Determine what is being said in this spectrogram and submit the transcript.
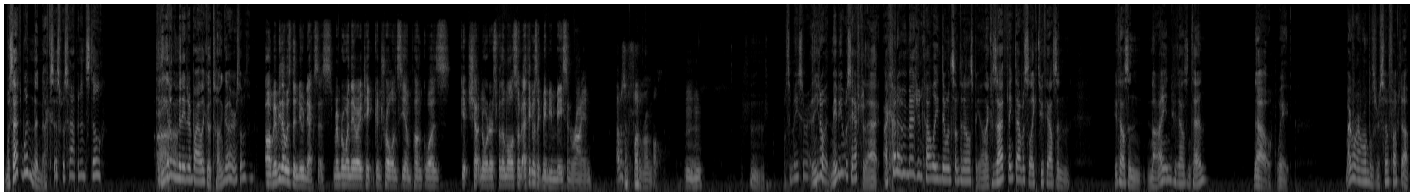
Was that when the Nexus was happening still? Did he get Uh, eliminated by like Otunga or something? Oh, maybe that was the new Nexus. Remember when they were taking control and CM Punk was get shouting orders for them all? So I think it was like maybe Mason Ryan. That was a fun rumble. Mm-hmm. Hmm. Was it Mason? You know, maybe it was after that. I kind of imagine Khali doing something else beyond that because I think that was like 2000, 2009, 2010. No, wait. My Royal Rumbles are so fucked up.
